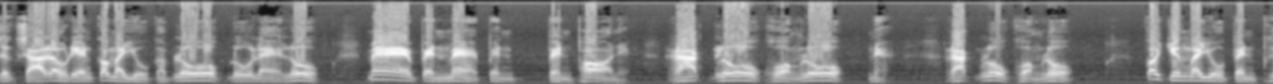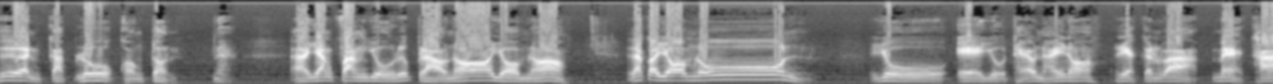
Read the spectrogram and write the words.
ศึกษาเราเรียนก็มาอยู่กับลูก ดูแลลูก แม่เป็นแม่เป็นเป็นพ่อเนี่ย รักลูกห่วงลูกเนี่ยรักลูกห่วงลูก ก็จึงมาอยู่เป็นเพื่อนกับลูกของตนนะยังฟังอยู่หรือเปล่าเนาะโยมเนาะ แล้วก็โยมนู้นอยู่เออยู่แถวไหนเนาะเรียกกันว่า แม่ค้า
